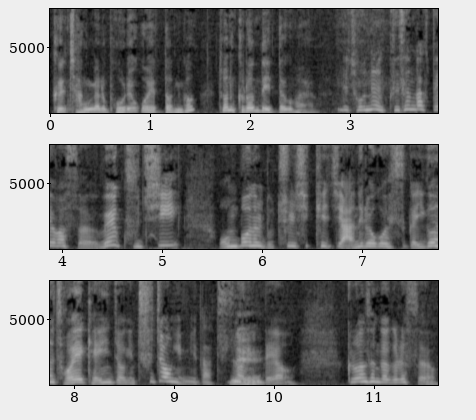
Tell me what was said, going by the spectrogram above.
그 장면을 보려고 했던 거 저는 그런 데 있다고 봐요. 근데 저는 그 생각도 해봤어요. 왜 굳이 원본을 노출시키지 않으려고 했을까? 이거는 저의 개인적인 추정입니다. 추정인데요. 네. 그런 생각을 했어요.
